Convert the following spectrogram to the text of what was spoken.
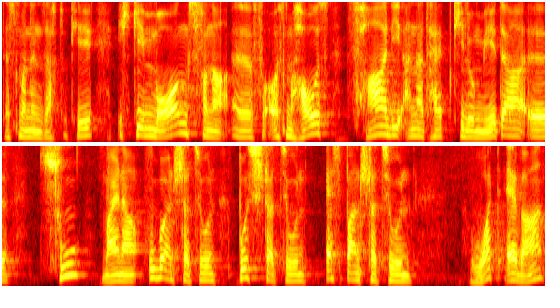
dass man dann sagt, okay, ich gehe morgens von äh, aus dem Haus, fahre die anderthalb Kilometer äh, zu meiner U-Bahn-Station, Busstation, S-Bahn-Station, whatever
